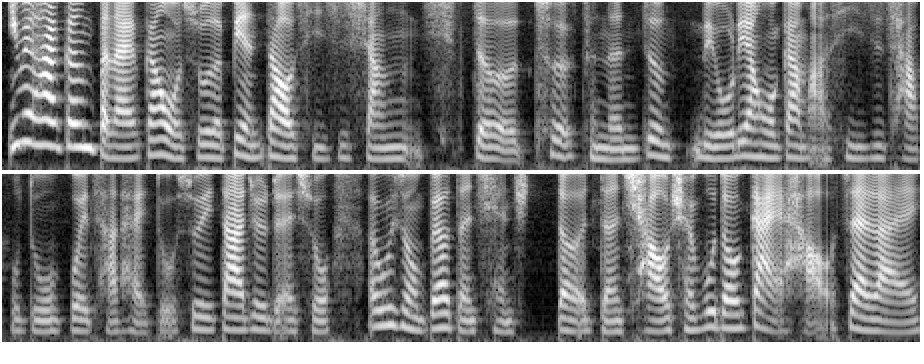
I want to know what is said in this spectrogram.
因为它跟本来刚刚我说的变道其实相的车可能就流量或干嘛其实是差不多，不会差太多，所以大家就在说，哎，为什么不要等前的等桥全部都盖好再来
